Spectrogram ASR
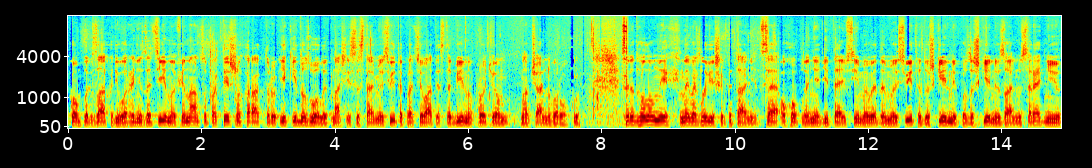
комплекс заходів організаційного, фінансово, практичного характеру, які дозволять нашій системі освіти працювати стабільно протягом навчального року. Серед головних найважливіших питань це охоплення дітей всіми видами освіти, дошкільною, позашкільною, загальною середньою,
